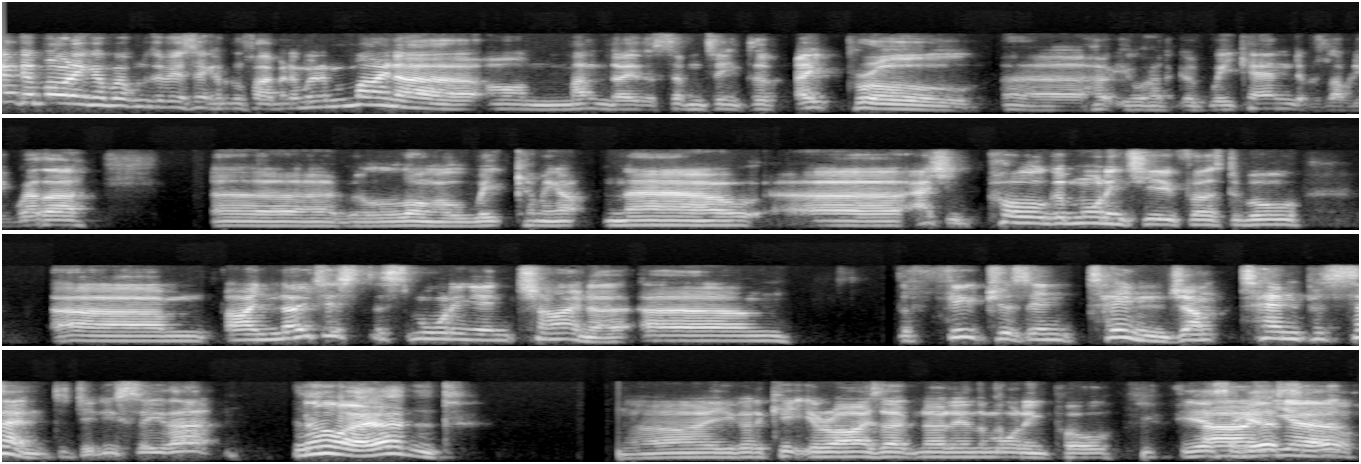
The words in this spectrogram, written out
And good morning and welcome to the VSA Capital 5 Minute Miner on Monday, the 17th of April. Uh, hope you all had a good weekend. It was lovely weather. Uh, a long old week coming up now. Uh, actually, Paul, good morning to you, first of all. Um, I noticed this morning in China, um, the futures in tin jumped 10%. Did you see that? No, I hadn't. No, you've got to keep your eyes open early in the morning, Paul. Yes, I Uh, guess yeah. so.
